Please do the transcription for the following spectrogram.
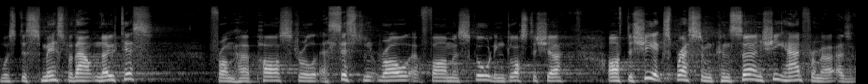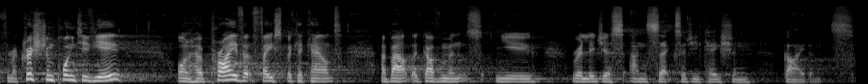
was dismissed without notice from her pastoral assistant role at Farmor's School in Gloucestershire after she expressed some concern she had from a, from a Christian point of view on her private Facebook account about the government's new religious and sex education guidance.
